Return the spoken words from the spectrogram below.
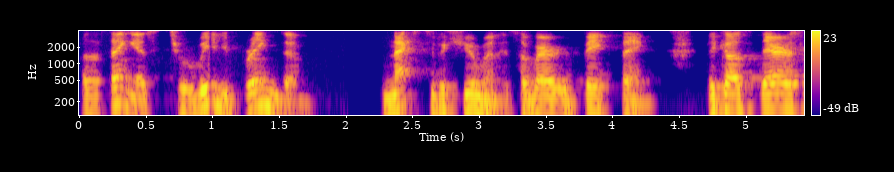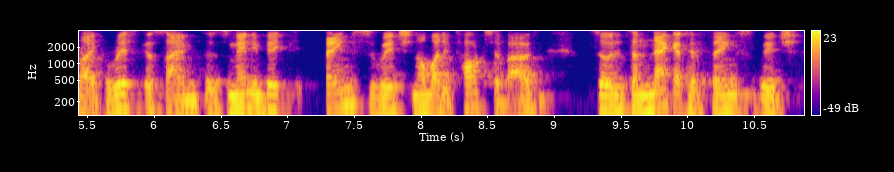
But the thing is to really bring them next to the human is a very big thing because there's like risk assignments. There's many big things which nobody talks about. So it's a negative things which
